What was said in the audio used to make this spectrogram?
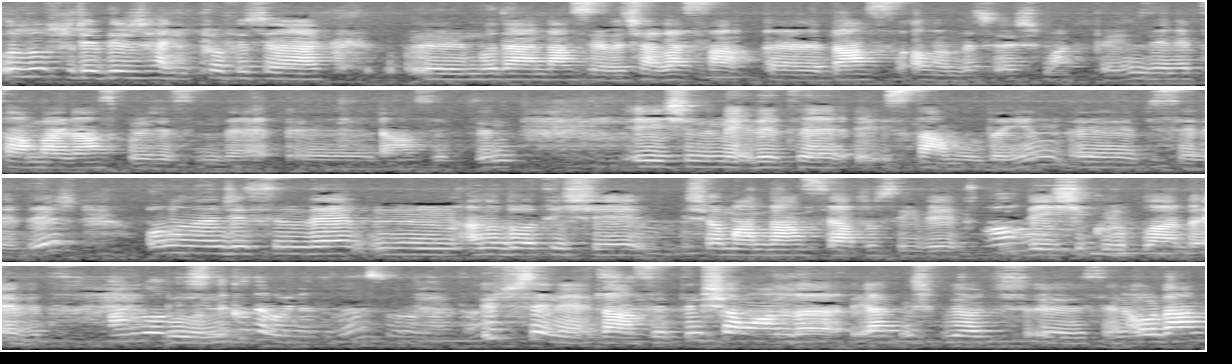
uzun süredir hani profesyonel e, modern dans ya da çağdaş e, dans alanında çalışmaktayım. Zeynep Tambay Dans Projesi'nde e, dans ettim. E, şimdi MDT İstanbul'dayım e, bir senedir. Onun öncesinde m, Anadolu Ateşi, Şaman Dans Tiyatrosu gibi Aa. değişik gruplarda evet Anadolu Ateşi ne kadar oynadınız oralarda? Üç sene dans ettim. Şaman'da yaklaşık dört e, sene. Oradan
